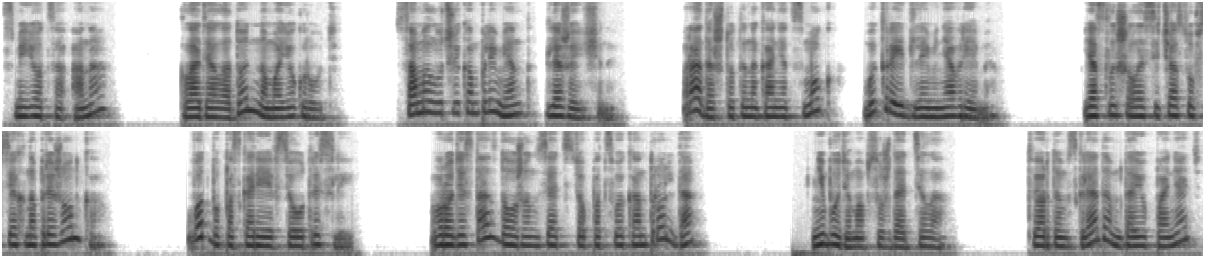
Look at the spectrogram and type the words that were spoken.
Смеется она, кладя ладонь на мою грудь. Самый лучший комплимент для женщины. Рада, что ты наконец смог выкроить для меня время. Я слышала, сейчас у всех напряженка. Вот бы поскорее все утрясли. Вроде Стас должен взять все под свой контроль, да? Не будем обсуждать дела. Твердым взглядом даю понять,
